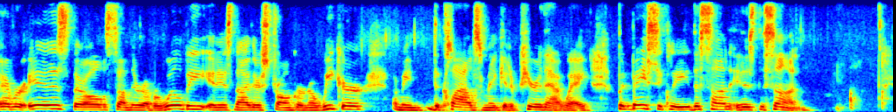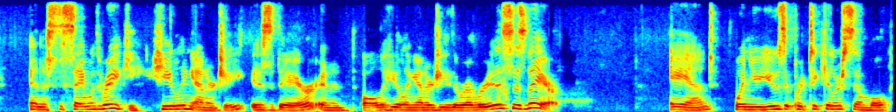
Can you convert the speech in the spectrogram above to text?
ever is. They're all the sun there ever will be. It is neither stronger nor weaker. I mean, the clouds make it appear that way, but basically, the sun is the sun. And it's the same with Reiki. Healing energy is there, and all the healing energy there ever is is there. And when you use a particular symbol,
